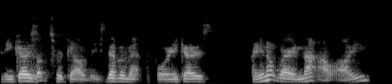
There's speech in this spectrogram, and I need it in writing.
and he goes up to a girl that he's never met before, and he goes, "Are you not wearing that out, are you?"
